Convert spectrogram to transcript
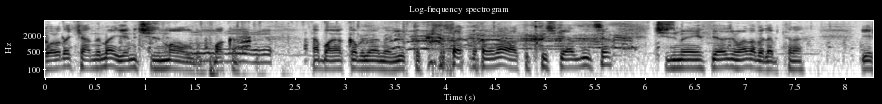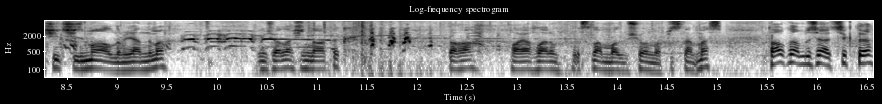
Bu arada kendime yeni çizme aldım. Bakın. Hep ayakkabılarla yırtıp yırtıp ayakkabılarla artık kış geldiği için çizmeye ihtiyacım var da böyle bir tane yeşil çizme aldım yanıma. İnşallah şimdi artık daha ayaklarım ıslanmaz bir şey olmaz pislenmez. Tavuklarım dışarı çıktı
